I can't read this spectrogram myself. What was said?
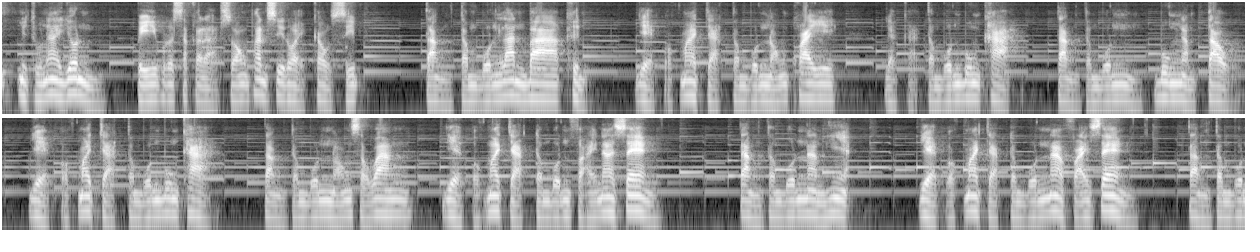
10 มิถุนายน ปีพุทธศักราช 2490 ตั้งตำบลล้านบาขึ้น แยกออกมาจากตำบลหนองไควและก็ตำบลบุงค่าตั้งตำบลบุงน้ำเต่า แยกออกมาจากตำบลบุงค่าตั้งตำบลหนองสว่างแยกออกมาจากตำบลฝายหน้าแซงตั้งตำบลน้ำเหี้ยแยกออกมาจากตำบลหน้าฝายแซงตั้งตำบล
